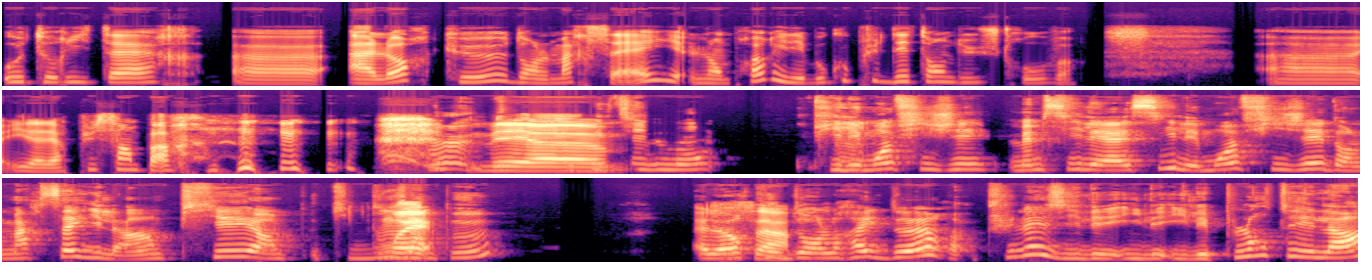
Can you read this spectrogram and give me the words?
autoritaire, alors que dans le Marseille, l'empereur, il est beaucoup plus détendu, je trouve. il a l'air plus sympa. Mais effectivement. Puis il est moins figé. Même s'il est assis, il est moins figé. Dans le Marseille, il a un pied qui bouge un peu. Alors que dans le Rider, punaise, il est, il est, il est planté là.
